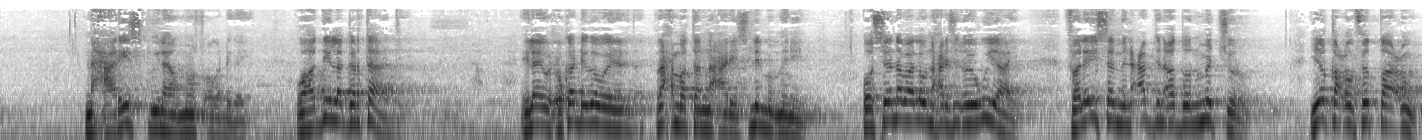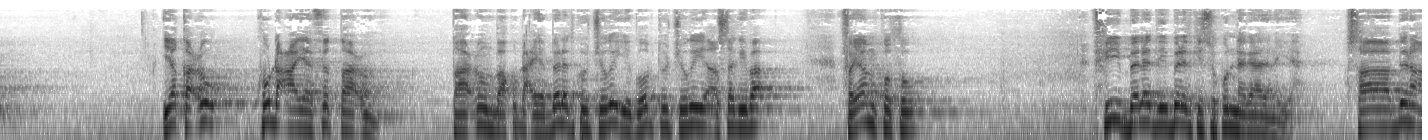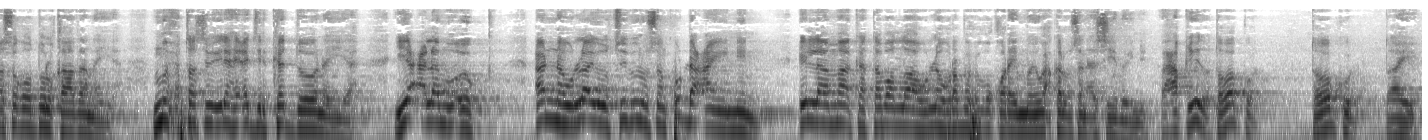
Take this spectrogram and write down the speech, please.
Naxariis buu ilahay muminiinta dhigay. Waa haddii la garta haddii ilahay wuxuu dhigo wey raxmatan naxariis lilmuminiin. Oo seenabaa low naxariis oogu yahay falaysa min cabdin addoon ma jiro yaacu fi aacuun yaqacu ku dhacaya fi aacuun aacuun baa ku dhacaya beledkuu joogay iyo goobtuu joogay iyo asagiiba. Fayamkuu fii beledkiisa ku nagaadanaya. Saabiran asagoo dul qaadanaya. Muxtasib ilaahay ajir ka doonaya. Yaclamu og annahu laa yusiibu inuusan ku dhacaynin ilaa maa kataba allaahu lahu rabbi qoray mooye wax kale usan asiibaynin. Waa caqiido tawakul tawakul ayb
